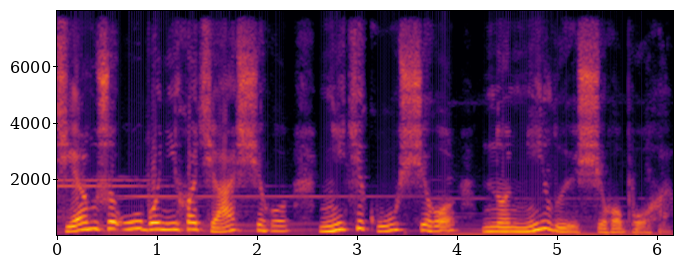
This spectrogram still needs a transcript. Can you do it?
тем же убо не хотящего, не текущего, но милующего Бога.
